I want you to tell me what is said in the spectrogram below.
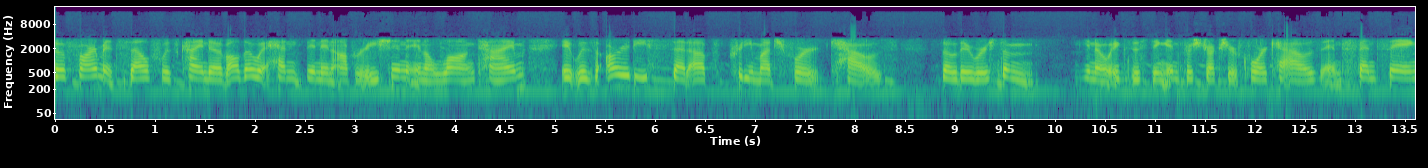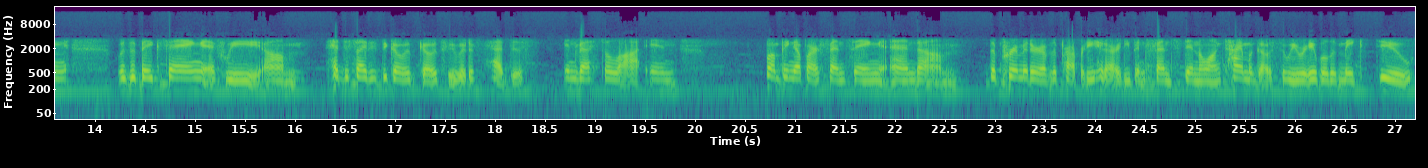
the farm itself was kind of, although it hadn't been in operation in a long time, it was already set up pretty much for cows. So there were some, you know, existing infrastructure for cows, and fencing was a big thing. If we um, had decided to go with goats, we would have had to invest a lot in bumping up our fencing and um, the perimeter of the property had already been fenced in a long time ago, so we were able to make do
